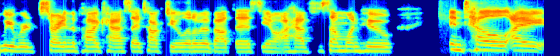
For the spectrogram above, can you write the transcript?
we were starting the podcast, I talked to you a little bit about this. You know, I have someone who until I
